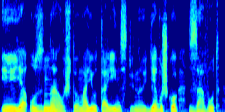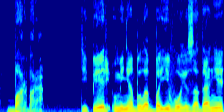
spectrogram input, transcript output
и я узнал, что мою таинственную девушку зовут Барбара. Теперь у меня было боевое задание,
